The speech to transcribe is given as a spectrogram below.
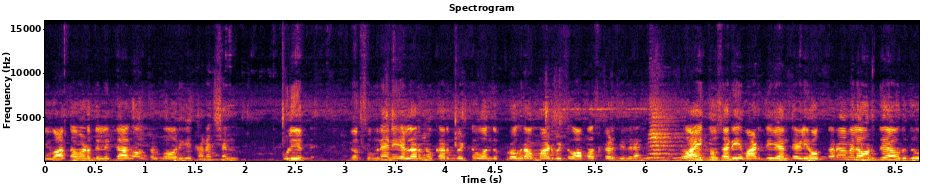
ಈ ವಾತಾವರಣದಲ್ಲಿದ್ದಾಗ ಒಂದು ಸ್ವಲ್ಪ ಅವರಿಗೆ ಕನೆಕ್ಷನ್ ಉಳಿಯುತ್ತೆ. ಇವಾಗ ಸುಮ್ಮನೆ ಎಲ್ಲರನ್ನೂ ಕರೆದ್ಬಿಟ್ಟು ಒಂದು ಪ್ರೋಗ್ರಾಮ್ ಮಾಡಿಬಿಟ್ಟು ವಾಪಸ್ ಕಳಿಸಿದ್ರೆ ಸೊ ಆಯ್ತು ಸರಿ ಮಾಡ್ತೀವಿ ಅಂತ ಹೇಳಿ ಹೋಗ್ತಾರೆ. ಆಮೇಲೆ ಅವ್ರದ್ದೇ ಅವ್ರದ್ದು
